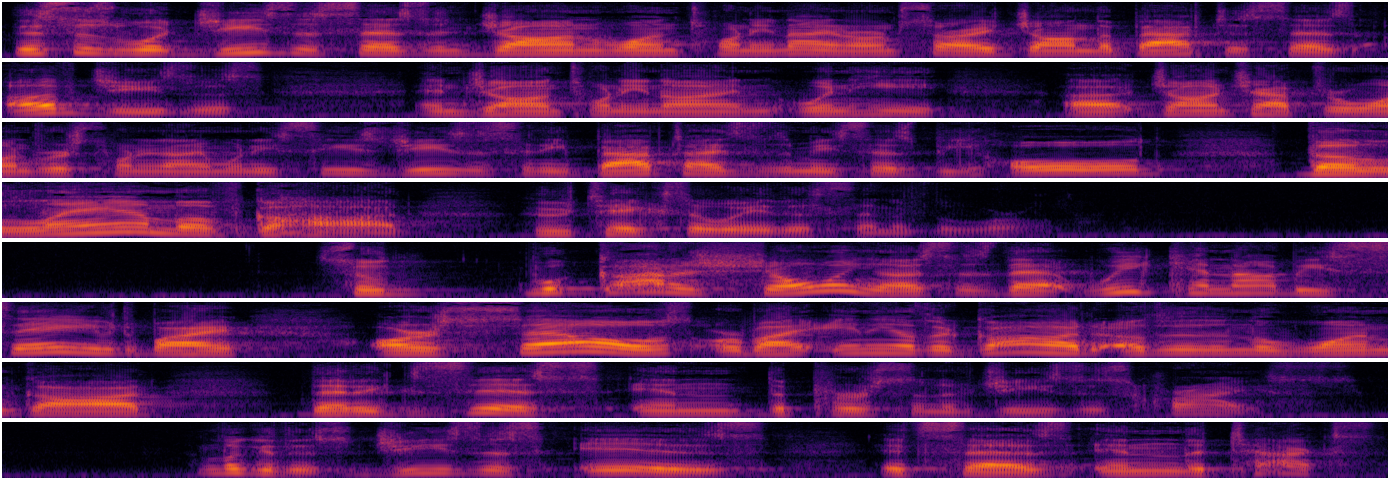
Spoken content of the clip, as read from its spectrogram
This is what Jesus says in John 1 29, or I'm sorry, John the Baptist says of Jesus in John 29 when he uh, John chapter 1, verse 29, when he sees Jesus and he baptizes him, he says, Behold, the Lamb of God who takes away the sin of the world. So, what God is showing us is that we cannot be saved by ourselves or by any other God other than the one God that exists in the person of Jesus Christ. Look at this. Jesus is, it says in the text,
